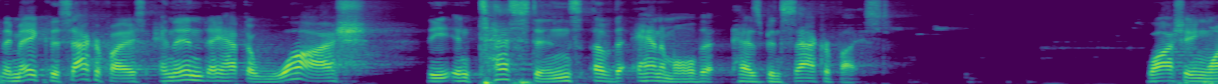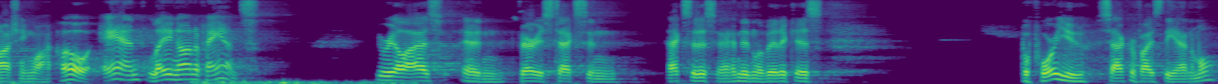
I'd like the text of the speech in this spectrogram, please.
they make the sacrifice and then they have to wash the intestines of the animal that has been sacrificed. Washing, washing, washing. Oh, and laying on of hands. You realize in various texts in Exodus and in Leviticus, before you sacrifice the animal,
